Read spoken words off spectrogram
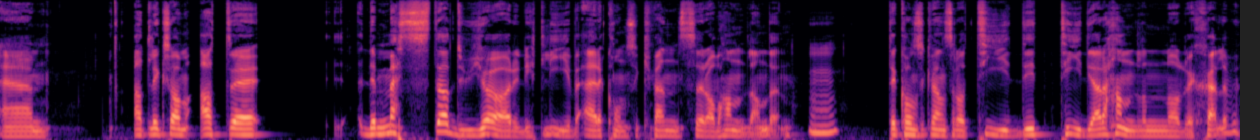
ehm, att liksom att eh, det mesta du gör i ditt liv är konsekvenser av handlanden. Mm. Det är konsekvenser av tidigt, tidigare handlanden av dig själv.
